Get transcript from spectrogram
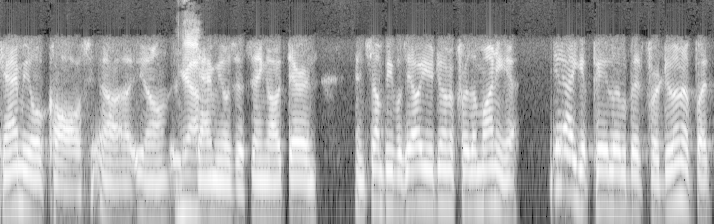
cameo calls, uh, you know, yeah. cameo is a thing out there, and and some people say, "Oh, you're doing it for the money." Yeah, I get paid a little bit for doing it, but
